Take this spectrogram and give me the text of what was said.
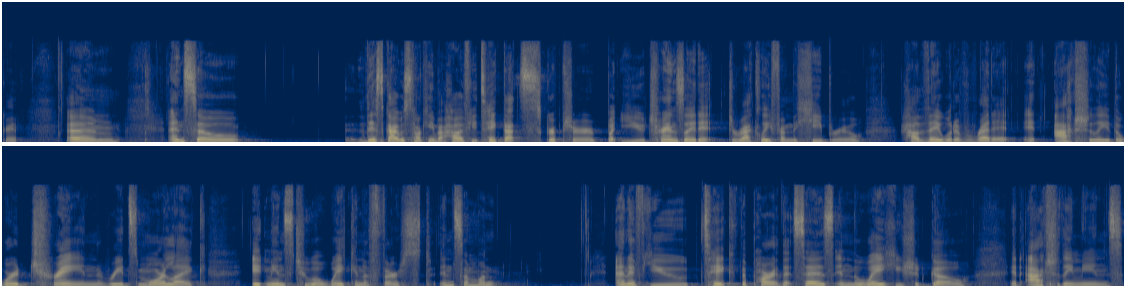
great. Um, and so this guy was talking about how if you take that scripture, but you translate it directly from the Hebrew, how they would have read it, it actually, the word train reads more like it means to awaken a thirst in someone. And if you take the part that says in the way he should go, it actually means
